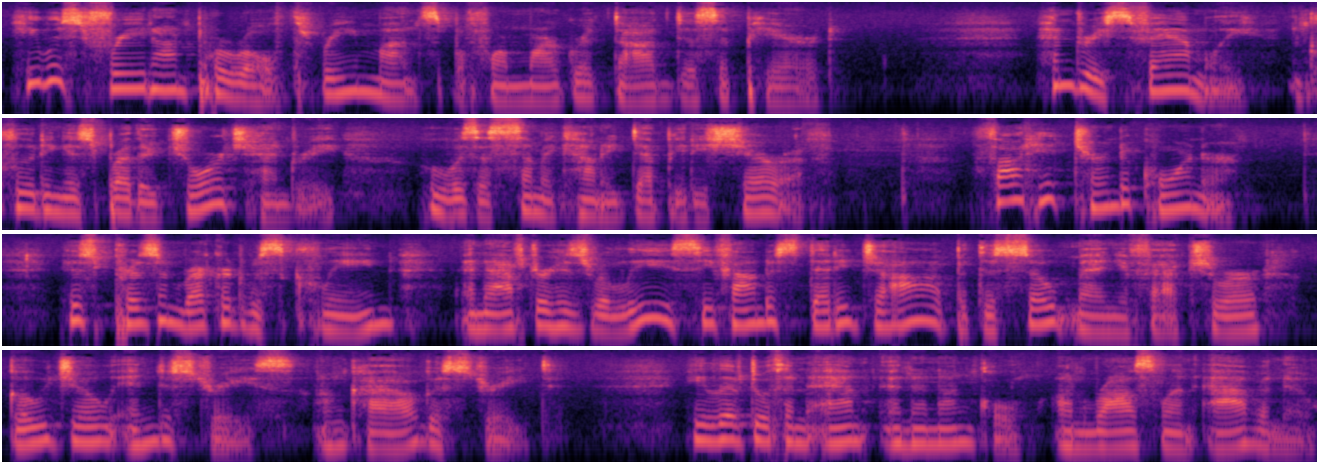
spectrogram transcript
He was freed on parole three months before Margaret Dodd disappeared. Hendry's family, including his brother George Hendry, who was a Summit County deputy sheriff, thought he'd turned a corner. His prison record was clean, and after his release, he found a steady job at the soap manufacturer Gojo Industries on Cuyahoga Street. He lived with an aunt and an uncle on Roslyn Avenue.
